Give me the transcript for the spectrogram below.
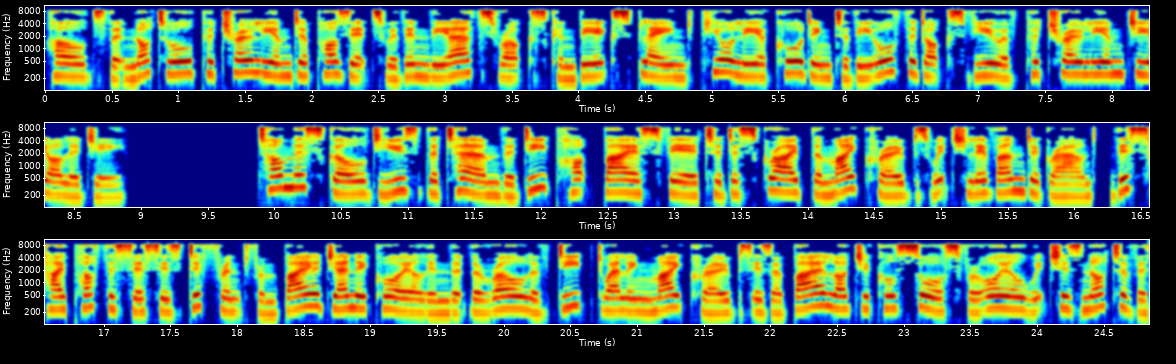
holds that not all petroleum deposits within the Earth's rocks can be explained purely according to the orthodox view of petroleum geology. Thomas Gold used the term the deep hot biosphere to describe the microbes which live underground. This hypothesis is different from biogenic oil in that the role of deep-dwelling microbes is a biological source for oil which is not of a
